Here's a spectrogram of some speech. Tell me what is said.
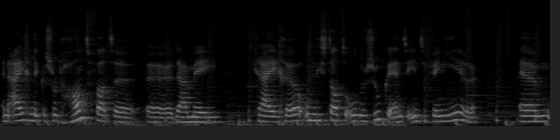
En eigenlijk een soort handvatten uh, daarmee krijgen om die stad te onderzoeken en te interveneren. Um,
